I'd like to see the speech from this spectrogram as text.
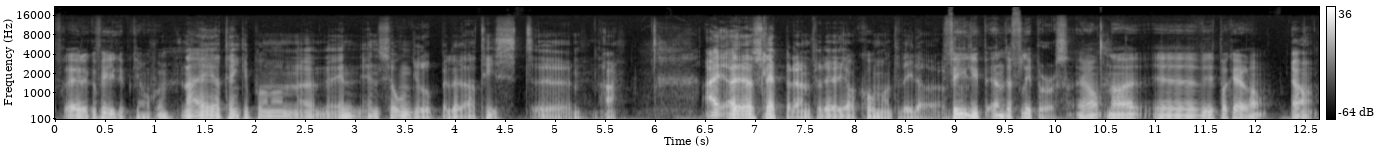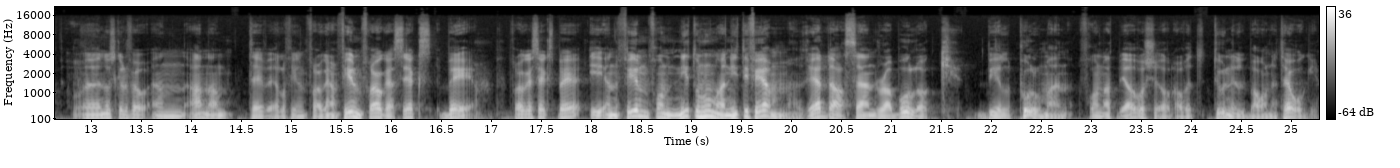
Fredrik och Filip kanske? Nej, jag tänker på någon, eh, en, en sånggrupp eller artist. Eh, ja. Nej, jag jag släpper den för det, jag kommer inte vidare. alltså. Philip and the Flippers. Ja, nej, eh, vi parkerar. Ja. Eh, nu ska du få en annan tv eller filmfråga. En filmfråga 6B. Fråga 6B. I en film från 1995 räddar Sandra Bullock Bill Pullman från att bli överkörd av ett tunnelbanetåg.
